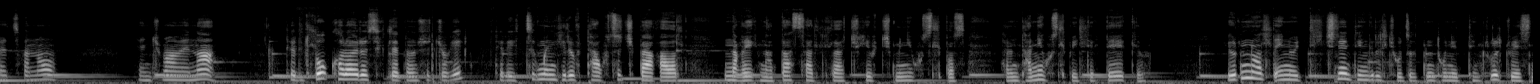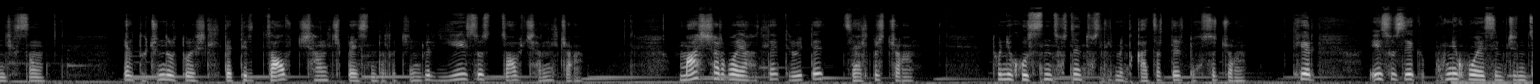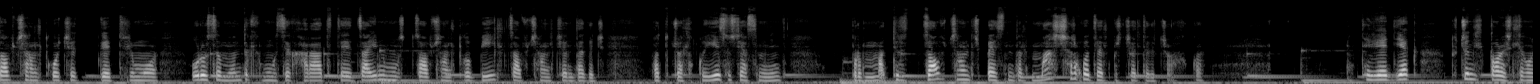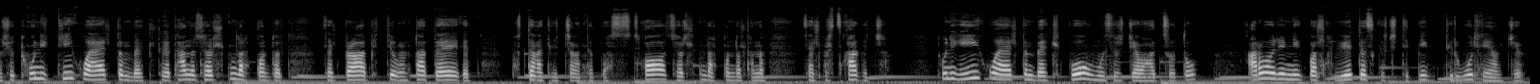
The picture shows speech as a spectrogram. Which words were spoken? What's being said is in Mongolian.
байцгаана уу? Янжмаа байна. Тэр Лук 22-оос эхлээд уншиж өгье. Тэр эцэг минь хэрэг та хүсэж байгаа бол энэ нагыг надаас саллаач хэвч миний хүсэл бос харин таны хүсэл биелэгдээ гэв. Ер нь бол энэ үед хичнээн тэнгэрлж үзэгдэн түүний тэнхрүүлж байсан ч гэсэн яг 44 дугаар эшлэлдээ тэр зовж шаналж байсан тул гэж энэгээр Есүс зовж шаналж байгаа. Маш шаргуу явдлаа тэр үедээ залбирч байгаа. Түүний хөлсөн цусны туслал мэд газар дээр дусаж байгаа. Тэгэхээр Иесусыг бүхний хүн байсан чинь зовж шаналдгүй ч гэдэг юм уу өөрөөсөө мундаг хүмүүсийг хараад те за энэ хүмүүс зовж шаналдгүй би л зовж шаналж байна да гэж бодож болохгүй. Иесус яасан нэнд тэр зовж шаналж байсан тул маш шаргуу залбирч байлаа гэж байгаа байхгүй. Тэгээд яг 47 дугаар ишлэг уншиж түүнийг тийхүү айлдан байтал тэгээд та нар сорилтонд орохгүй тулд залбираа бити унтаад бай гэд бусдаагаа тэгж байгаа. Тэгээд босцгоо сорилтонд орохгүй тулд та нар залбирцгаа гэж. Түүнийг ийхүү айлдан байтал бөө хүмүүс ирж яваа хазгадв 12-ын 1 болох Юдас гэж тэднийг тэргүүлэн явж ив.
